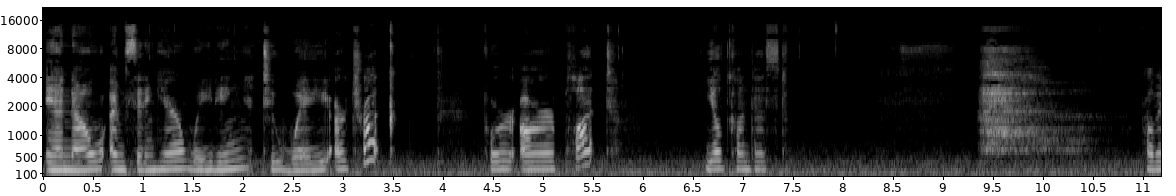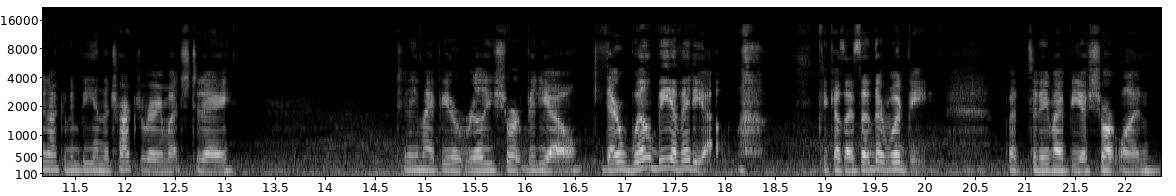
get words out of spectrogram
And now I'm sitting here waiting to weigh our truck for our plot yield contest. Probably not going to be in the tractor very much today. Today might be a really short video. There will be a video because I said there would be, but today might be a short one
